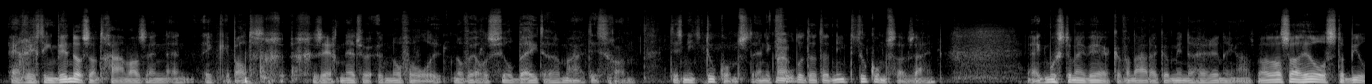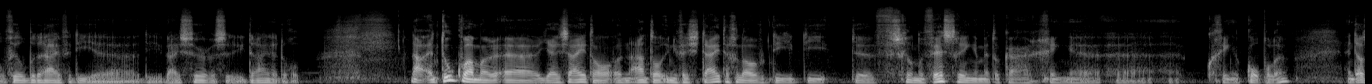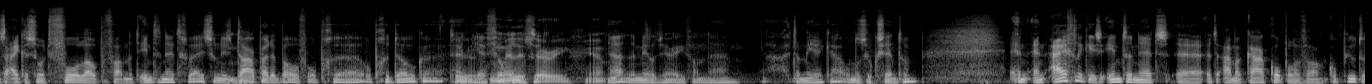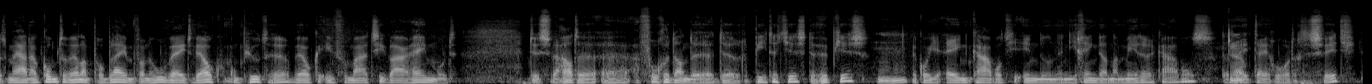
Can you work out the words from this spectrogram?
en, richting Windows aan het gaan was. En, en ik heb altijd gezegd, net een novel, novel is veel beter. Maar het is gewoon, het is niet de toekomst. En ik voelde dat het niet de toekomst zou zijn ik moest ermee werken, vandaar dat ik er minder herinnering aan had. Maar het was wel heel stabiel. Veel bedrijven die, uh, die wij servicen, die draaien erop. Nou, en toen kwam er, uh, jij zei het al, een aantal universiteiten geloof ik, die, die de verschillende vestigingen met elkaar gingen, uh, gingen koppelen. En dat is eigenlijk een soort voorloper van het internet geweest. Toen is mhm. DARPA er bovenop ge, op gedoken. De military, ja. ja. de military van, uit Amerika, onderzoekscentrum. En, en eigenlijk is internet uh, het aan elkaar koppelen van computers. Maar ja, dan komt er wel een probleem van hoe weet welke computer welke informatie waarheen moet. Dus we hadden uh, vroeger dan de, de repeatertjes, de hubjes. Mm -hmm. Daar kon je één kabeltje in doen en die ging dan naar meerdere kabels. Dat ja. heet tegenwoordig de switch.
